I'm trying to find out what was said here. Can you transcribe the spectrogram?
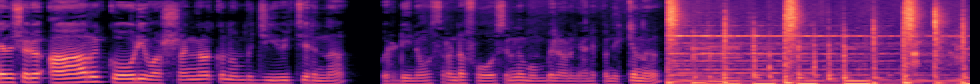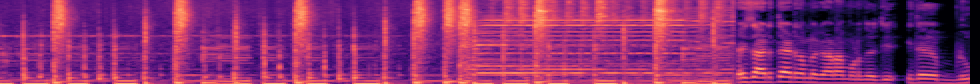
ഏകദേശം ഒരു ആറ് കോടി വർഷങ്ങൾക്ക് മുമ്പ് ജീവിച്ചിരുന്ന ഒരു ഡിനോസറിന്റെ ഫോസിലിന് മുമ്പിലാണ് ഞാനിപ്പോൾ നിൽക്കുന്നത്. അടുത്തായിട്ട് നമ്മൾ കാണാൻ പോകുന്നത് ഇത് ബ്ലൂ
